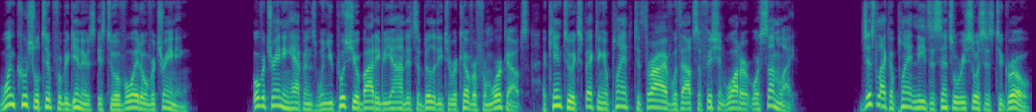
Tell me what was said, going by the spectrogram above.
One crucial tip for beginners is to avoid overtraining. Overtraining happens when you push your body beyond its ability to recover from workouts, akin to expecting a plant to thrive without sufficient water or sunlight. Just like a plant needs essential resources to grow,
